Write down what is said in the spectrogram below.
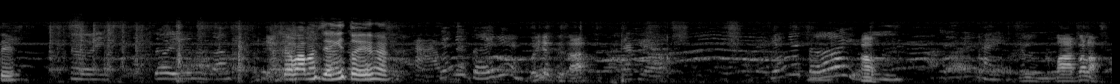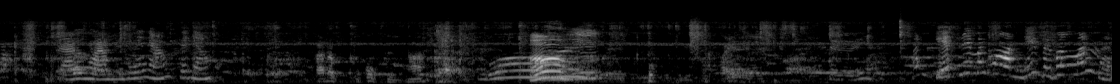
ตยเตยเตยยังไง แต่ว่ามันเสียงอีเตยค่ะยังที่เตยดิไม่ใช่สื่อสารยังที่เตยอ้าวยังไงบาทปะหรอเรื่องวันเป็นยังเป็นยังอ๋อมันเก็บนี่มันห่อนนี่ไปเบิ่งมันน่ะ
